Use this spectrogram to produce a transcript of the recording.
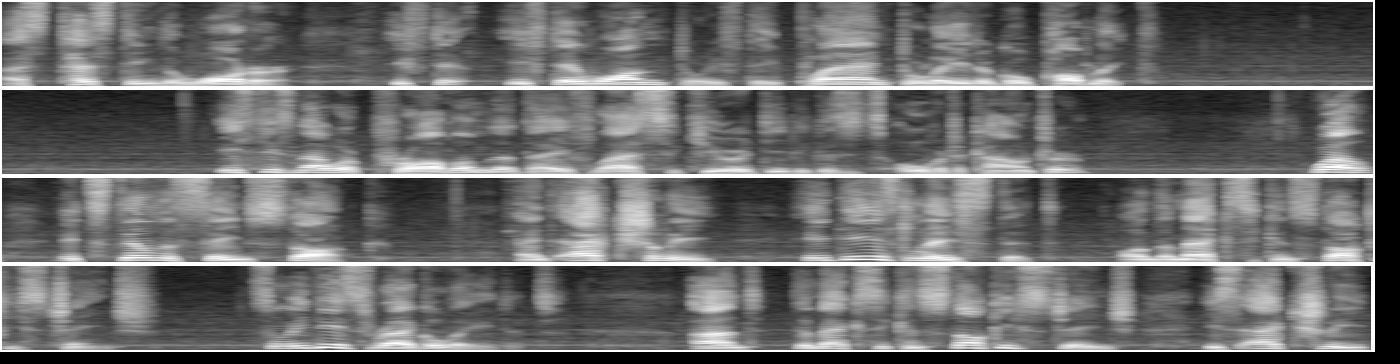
as testing the water, if they, if they want or if they plan to later go public. Is this now a problem that they have less security because it's over the counter? Well, it's still the same stock. And actually, it is listed on the Mexican Stock Exchange. So it is regulated. And the Mexican Stock Exchange is actually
